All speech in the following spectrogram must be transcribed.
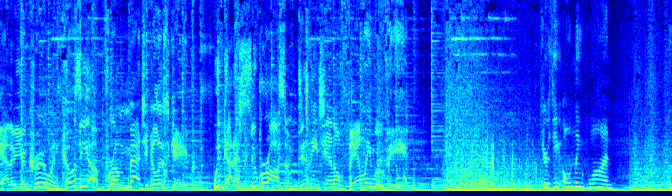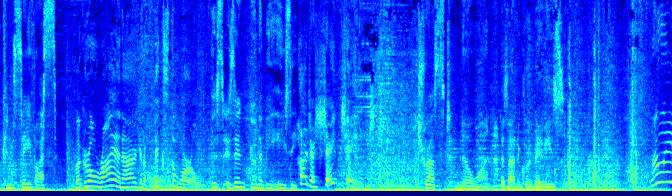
gather your crew and cozy up for a magical escape. We've got a super awesome Disney Channel family movie. You're the only one who can save us. My girl Raya and I are gonna fix the world. This isn't gonna be easy. I just shape change. Trust no one. Does that include babies? Really?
